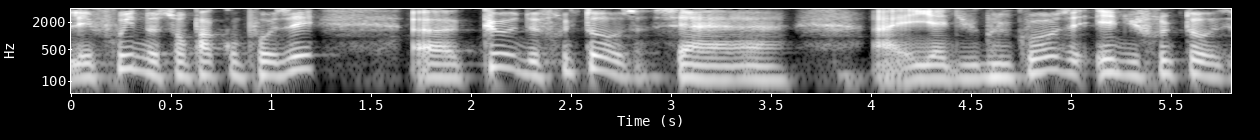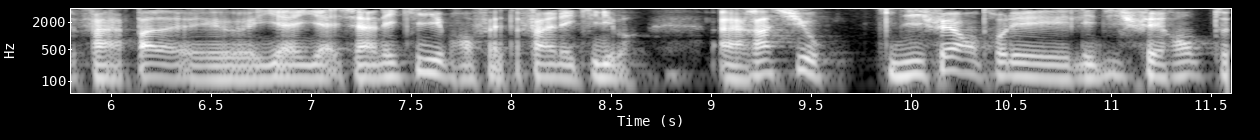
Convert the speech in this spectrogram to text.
les fruits ne sont pas composés que de fructose. Il y a du glucose et du fructose. Enfin pas, il y a, y a c'est un équilibre en fait. Enfin un équilibre, un ratio qui diffère entre les, les différentes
